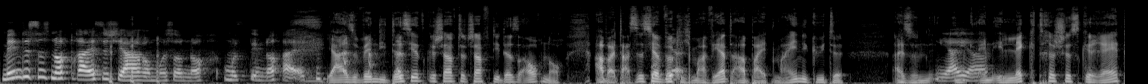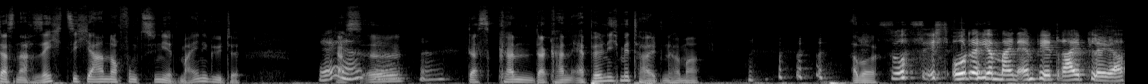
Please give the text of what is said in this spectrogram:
Mindestens noch 30 Jahre muss er noch, muss die noch halten. Ja, also wenn die das jetzt geschafft hat, schafft die das auch noch. Aber das ist ja wirklich mal Wertarbeit, meine Güte. Also ein, Ja, ja. ein elektrisches Gerät, das nach 60 Jahren noch funktioniert, meine Güte. Ja, Das, ja, äh, ja, ja. Das kann, da kann Apple nicht mithalten, hör mal. Aber So ich. Oder hier mein MP3-Player.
